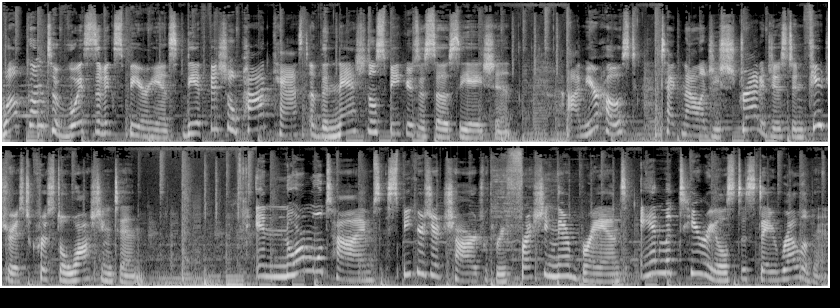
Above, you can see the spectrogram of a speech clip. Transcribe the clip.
Welcome to Voices of Experience, the official podcast of the National Speakers Association. I'm your host, technology strategist and futurist Crystal Washington. In normal times, speakers are charged with refreshing their brands and materials to stay relevant.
